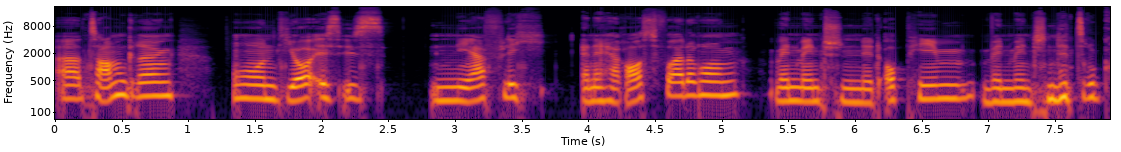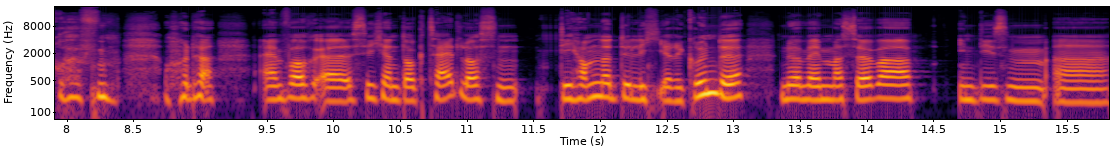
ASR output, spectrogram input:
äh, zusammenkriegen. Und ja, es ist nervlich eine Herausforderung, wenn Menschen nicht abheben, wenn Menschen nicht zurückrufen oder einfach äh, sich einen Tag Zeit lassen. Die haben natürlich ihre Gründe, nur wenn man selber in diesem äh,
